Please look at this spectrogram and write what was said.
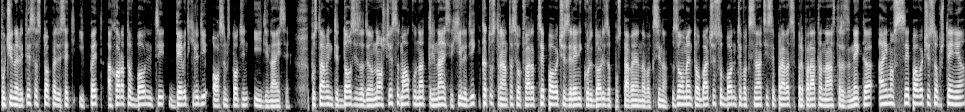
Починалите са 155, а хората в болници 9811. Поставените дози за денонощие са малко над 13 000, като страната се отварят все повече зелени коридори за поставяне на вакцина. За момента обаче свободните вакцинации се правят с препарата вакцината на AstraZeneca, а има все повече съобщения,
